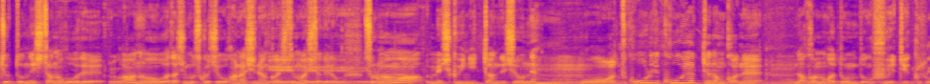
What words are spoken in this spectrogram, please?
ちょっとね下の方であの私も少しお話なんかしてましたけど、そのまま飯食いに行ったんでしょうね、もうこれこうやってなんかね仲間がどんどん増えていくって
